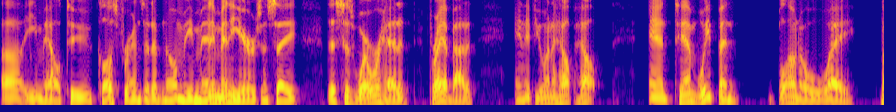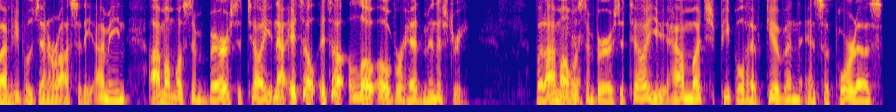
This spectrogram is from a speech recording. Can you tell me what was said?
an email to close friends that have known me many, many years and say, this is where we're headed. Pray about it. And if you want to help, help. And Tim, we've been blown away by mm. people's generosity. I mean, I'm almost embarrassed to tell you. Now, it's a it's a low overhead ministry. But I'm almost embarrassed to tell you how much people have given and support us.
